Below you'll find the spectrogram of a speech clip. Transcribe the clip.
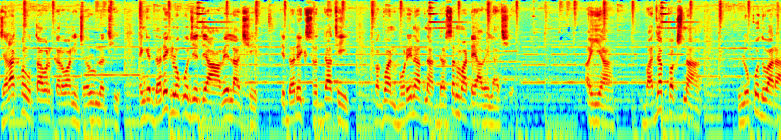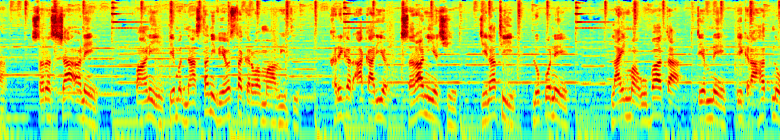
જરાક પણ ઉતાવળ કરવાની જરૂર નથી. કેમ કે દરેક લોકો જે ત્યાં આવેલા છે, તે દરેક શ્રદ્ધાથી ભગવાન ભોળેનાથના દર્શન માટે આવેલા છે. અહીંયા ભાજપ પક્ષના લોકો દ્વારા સરસ ચા અને પાણી તેમજ નાસ્તાની વ્યવસ્થા કરવામાં આવી હતી. ખરેખર આ કાર્ય સરાહનીય છે. જેનાથી લોકોને લાઈનમાં ઊભા હતા તેમને એક રાહતનો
